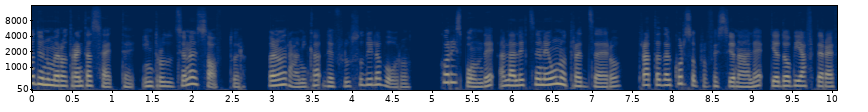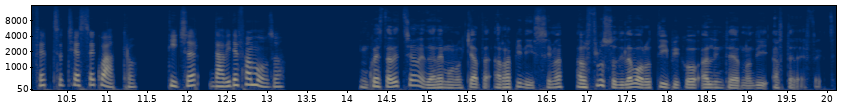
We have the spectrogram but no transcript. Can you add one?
Episodio numero 37. Introduzione al software. Panoramica del flusso di lavoro. Corrisponde alla lezione 130 tratta dal corso professionale di Adobe After Effects CS4. Teacher Davide Famoso. In questa lezione daremo un'occhiata rapidissima al flusso di lavoro tipico all'interno di After Effects.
